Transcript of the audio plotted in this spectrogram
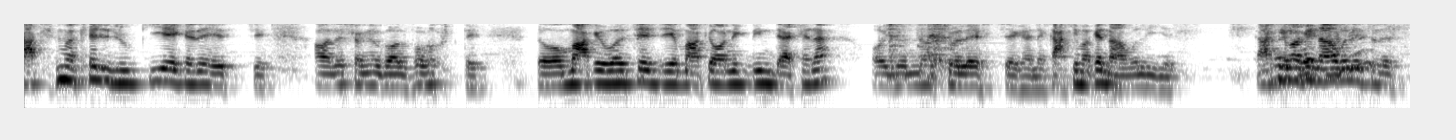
কাকিমাকে লুকিয়ে এখানে এসছে আমাদের সঙ্গে গল্প করতে। তো মাকে বলছে যে মাকে অনেক দিন দেখে না ওই জন্য চলে এসছে এখানে। কাকিমাকে না বলেই এসছে। কাকিমাকে না বলে চলে এসছে।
